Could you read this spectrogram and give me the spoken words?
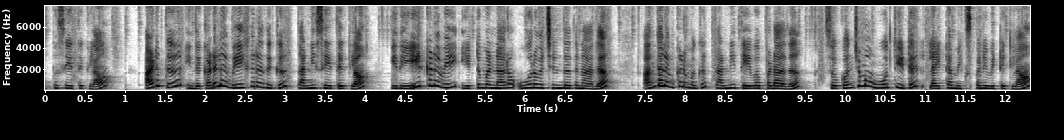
உப்பு சேர்த்துக்கலாம். அடுத்து இந்த கடலை வேகிறதுக்கு தண்ணி சேர்த்துக்கலாம். இது ஏற்கனவே எட்டு மணி நேரம் ஊற வச்சுருந்ததுனால அந்த அளவுக்கு நமக்கு தண்ணி தேவைப்படாது. ஸோ கொஞ்சமாக ஊற்றிட்டு லைட்டாக மிக்ஸ் பண்ணி விட்டுக்கலாம்.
